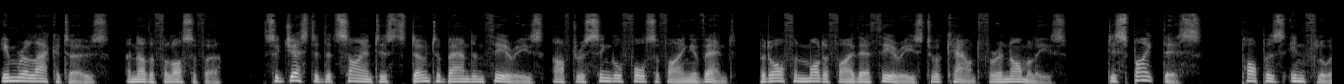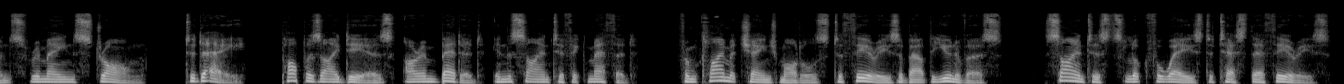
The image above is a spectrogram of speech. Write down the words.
Imre Lakatos, another philosopher, suggested that scientists don't abandon theories after a single falsifying event, but often modify their theories to account for anomalies. Despite this, Popper's influence remains strong. Today, Popper's ideas are embedded in the scientific method. From climate change models to theories about the universe, scientists look for ways to test their theories,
